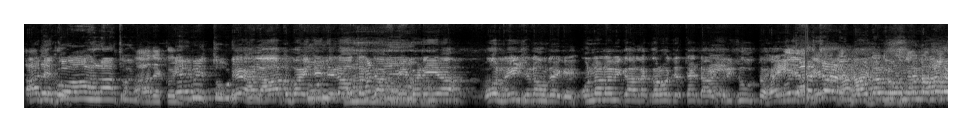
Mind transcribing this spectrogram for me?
ਆ ਦੇਖੋ ਆ ਹਾਲਾਤ ਆਹ ਦੇਖੋ ਜੀ। ਇਹ ਵੀ ਤੂੜੀ ਇਹ ਹਾਲਾਤ ਬਾਈ ਜੀ ਜਿਹੜਾ ਉਧਰ ਜ਼ਖਮੀ ਬਣੀ ਆ ਉਹ ਨਹੀਂ ਛਡਾਉਂਦੇਗੇ ਉਹਨਾਂ ਨਾਲ ਵੀ ਗੱਲ ਕਰੋ ਜਿੱਥੇ ਡਾਕਟਰੀ ਸਹੂਲਤ ਆ ਡਾਕਟਰ ਨੂੰ ਉਹਨਾਂ ਨਾਲ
